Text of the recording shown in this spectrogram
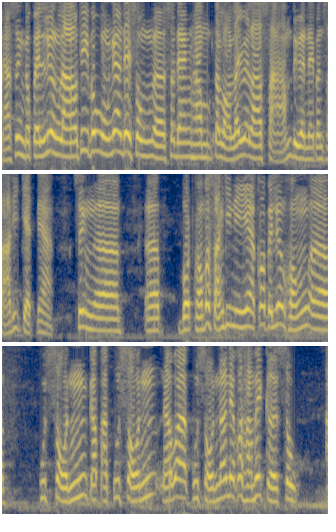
นะซึ่งก็เป็นเรื่องราวที่พระองค์เนี่ยได้ทรงแสดงธรรมตลอดระยะเวลาสามเดือนในพรรษาที่เจ็ดเนี่ยซึ่งเอ่อเอ่อบทของพระสังคีนีอะก็เป็นเรื่องของกุศลกับอกุศลนะว่ากุศลนั้นเนี่ยก็ทำให้เกิดสุข อ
